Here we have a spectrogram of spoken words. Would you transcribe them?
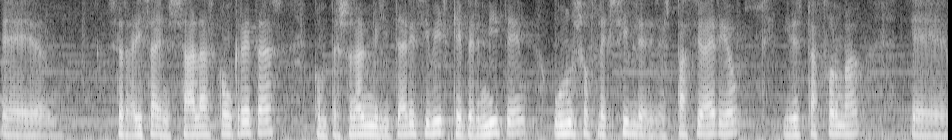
eh, se realiza en salas concretas con personal militar y civil que permiten un uso flexible del espacio aéreo y de esta forma eh,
